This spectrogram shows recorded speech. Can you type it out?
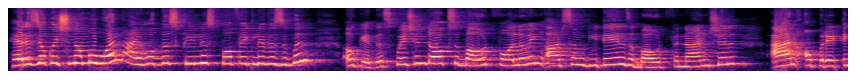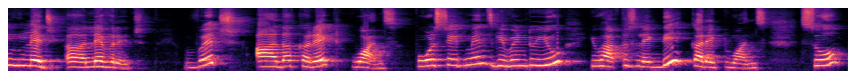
here is your question number one. I hope the screen is perfectly visible. Okay, this question talks about following are some details about financial and operating uh, leverage. Which are the correct ones? Four statements given to you. You have to select the correct ones. So,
